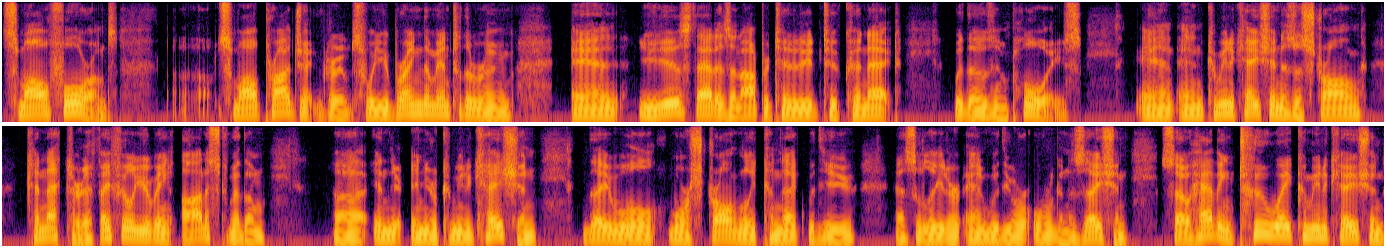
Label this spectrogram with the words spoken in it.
small forums, small project groups where you bring them into the room and you use that as an opportunity to connect with those employees. And, and communication is a strong connector. If they feel you're being honest with them uh, in their, in your communication, they will more strongly connect with you as a leader and with your organization. So having two-way communication,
